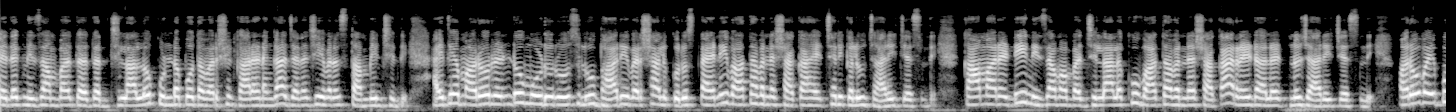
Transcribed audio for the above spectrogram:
మెదక్ నిజామాబాద్ తదితర జిల్లాల్లో కుండపోత వర్షం కారణంగా జనజీవనం స్తంభించింది. అయితే మరో రెండు మూడు రోజులు భారీ వర్షాలు కురుస్తాయని వాతావరణ శాఖ హెచ్చరికలు జారీ చేసింది. కామారెడ్డి నిజామాబాద్ జిల్లాలకు వాతావరణ శాఖ రెడ్ అలర్ట్ను జారీ చేసింది. మరోవైపు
